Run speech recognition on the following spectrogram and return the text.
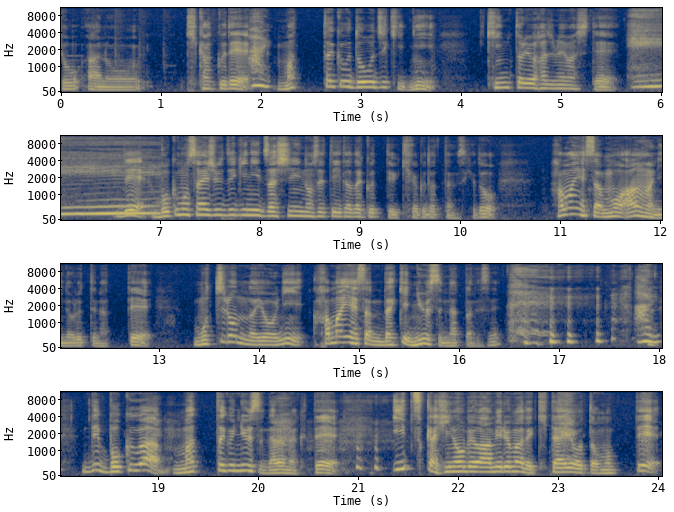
表あの企画で、はい。全く同時期に筋トレを始めましてで僕も最終的に雑誌に載せていただくっていう企画だったんですけど濱家さんも「あんあん」に乗るってなってもちろんのように濱家さんだけニュースになったんですね。はいで僕は全くニュースにならなくて いつか日の目を浴びるまで鍛えようと思って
